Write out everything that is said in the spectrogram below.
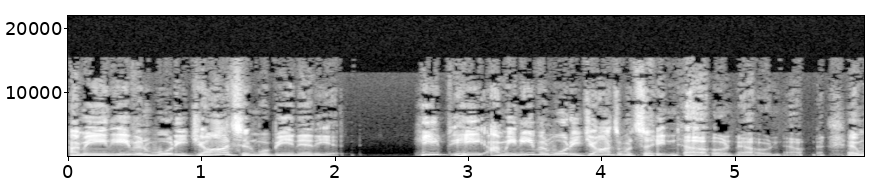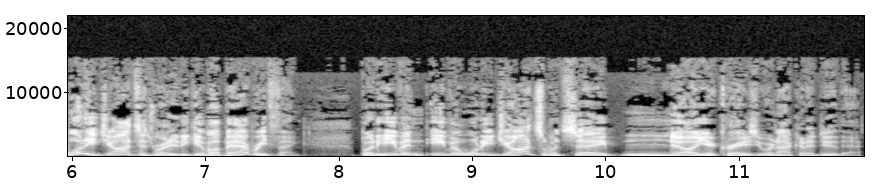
I mean, even Woody Johnson would be an idiot. He he. I mean, even Woody Johnson would say no, no, no, no. And Woody Johnson's ready to give up everything. But even even Woody Johnson would say, "No, you're crazy. We're not going to do that."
